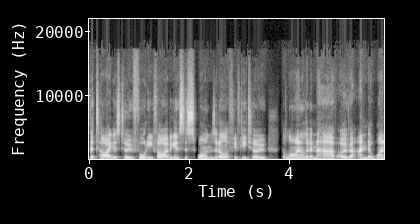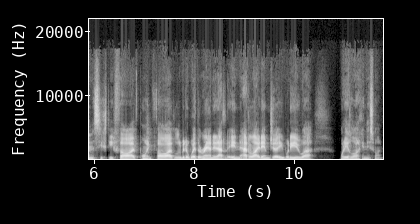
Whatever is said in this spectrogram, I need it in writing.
The Tigers 245 against the Swans at $1.52. The line 11.5 over under 165.5. A little bit of weather around in, in Adelaide MG. What do you uh, what do you like in this one?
